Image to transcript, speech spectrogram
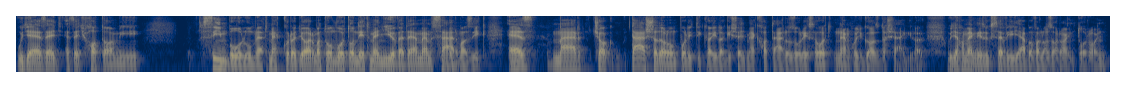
ugye ez egy, ez egy hatalmi szimbólum lett. Mekkora gyarmaton volt, onnét mennyi jövedelmem származik. Ez már csak társadalompolitikailag is egy meghatározó része volt, nem hogy gazdaságilag. Ugye, ha megnézzük, Szevillában van az aranytorony,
